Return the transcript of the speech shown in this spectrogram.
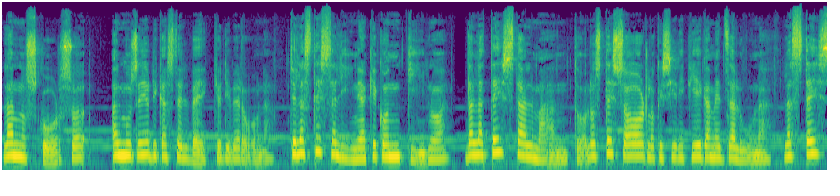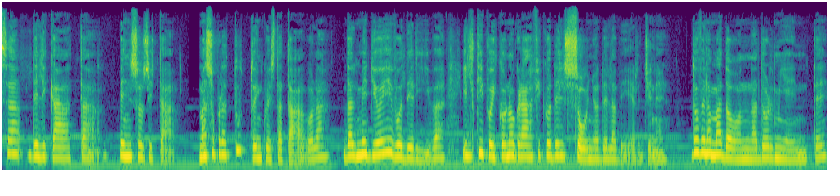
l'anno scorso al Museo di Castelvecchio di Verona. C'è la stessa linea che continua dalla testa al manto, lo stesso orlo che si ripiega a mezzaluna, la stessa delicata pensosità. Ma soprattutto in questa tavola, dal Medioevo deriva il tipo iconografico del sogno della Vergine, dove la Madonna dormiente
